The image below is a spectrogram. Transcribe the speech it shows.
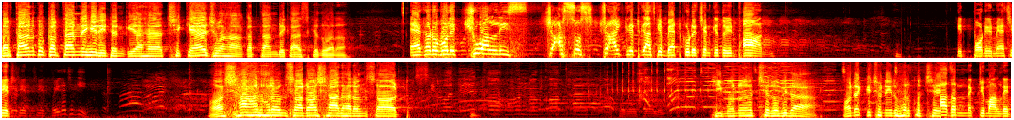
कप्तान को कप्तान ने ही रिटर्न किया है अच्छी कैच वहां कप्तान विकास के द्वारा এগারো বলে চুয়াল্লিশ চারশো স্ট্রাইক রেটকে আজকে ব্যাট করেছেন কিন্তু ইরফান এর পরের ম্যাচের অসাধারণ শট অসাধারণ শট কি মনে হচ্ছে রবিদা অনেক কিছু নির্ভর করছে সাধারণ একটি মারলেন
